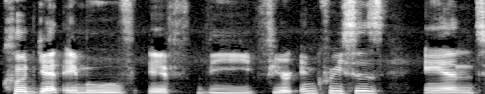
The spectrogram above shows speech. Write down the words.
could get a move if the fear increases. And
